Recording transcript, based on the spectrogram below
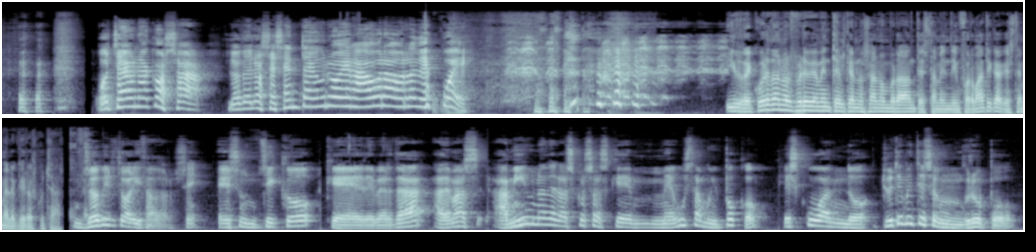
Ocha, una cosa. Lo de los 60 euros era ahora, ahora después. Y recuérdanos brevemente el que nos ha nombrado antes también de informática, que este me lo quiero escuchar. Yo virtualizador, sí. Es un chico que de verdad, además, a mí una de las cosas que me gusta muy poco es cuando tú te metes en un grupo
